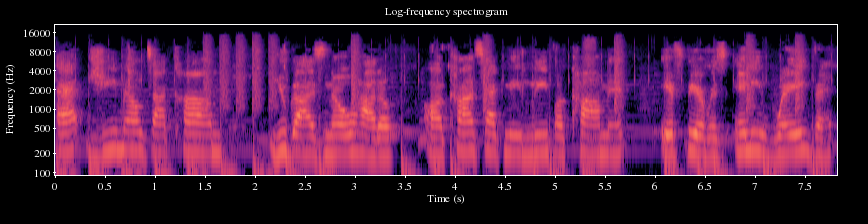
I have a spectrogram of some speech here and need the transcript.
at gmail.com. You guys know how to uh, contact me, leave a comment. If there is any way that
